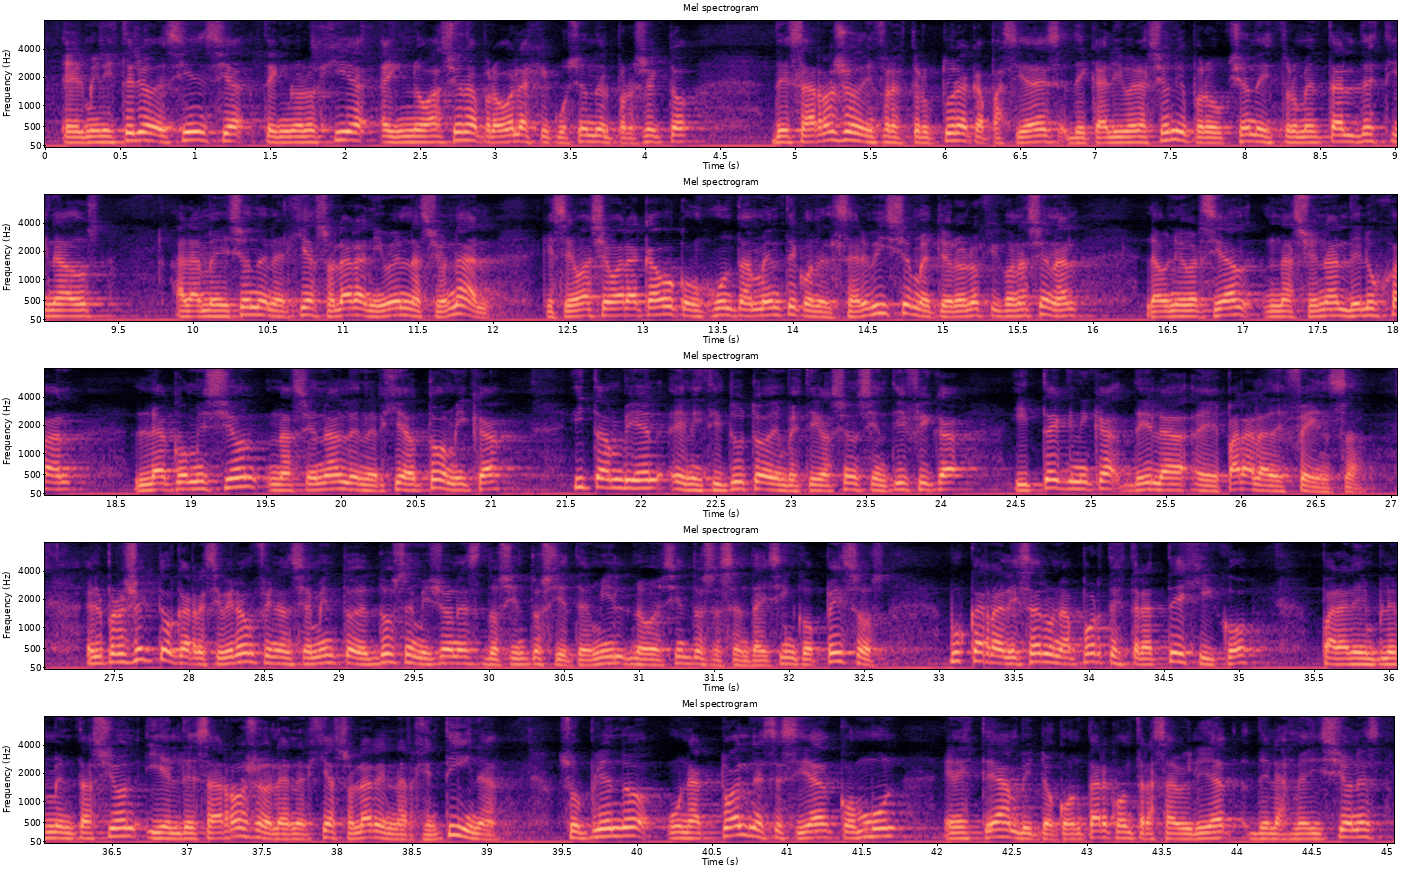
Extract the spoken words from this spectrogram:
el Ministerio de Ciencia, Tecnología e Innovación aprobó la ejecución del proyecto Desarrollo de infraestructura, capacidades de calibración y producción de instrumental destinados a la medición de energía solar a nivel nacional, que se va a llevar a cabo conjuntamente con el Servicio Meteorológico Nacional, la Universidad Nacional de Luján, la Comisión Nacional de Energía Atómica y también el Instituto de Investigación Científica y Técnica eh, para la Defensa. El proyecto, que recibirá un financiamiento de 12.207.965 pesos, busca realizar un aporte estratégico para la implementación y el desarrollo de la energía solar en Argentina, supliendo una actual necesidad común en este ámbito, contar con trazabilidad de las mediciones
